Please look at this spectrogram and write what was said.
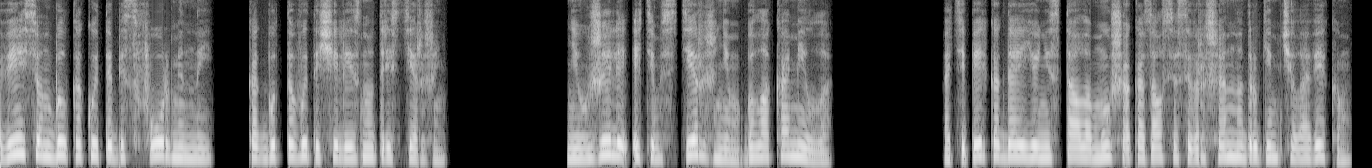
Весь он был какой-то бесформенный, как будто вытащили изнутри стержень. Неужели этим стержнем была Камилла? А теперь, когда ее не стало, муж оказался совершенно другим человеком.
